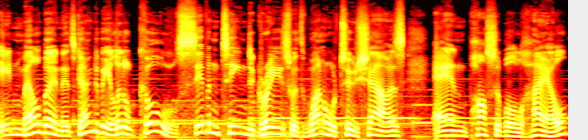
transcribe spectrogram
In Melbourne, it's going to be a little cool, 17 degrees with one or two showers and possible hail.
